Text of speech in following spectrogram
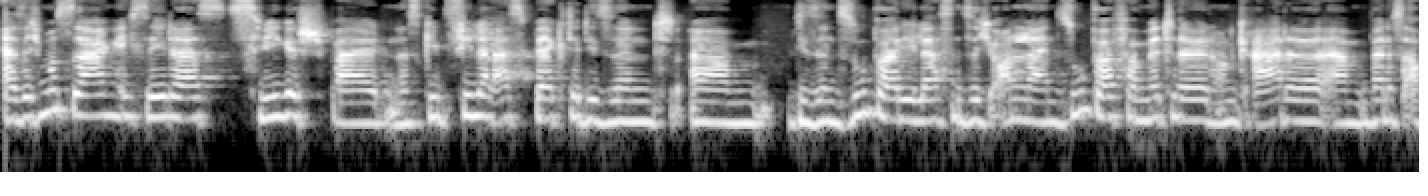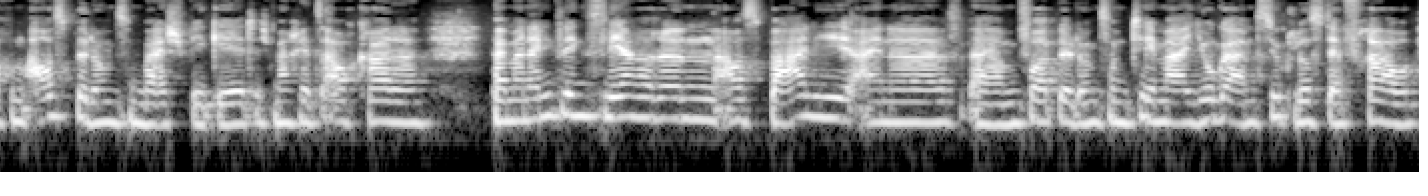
Also ich muss sagen, ich sehe das zwiegespalten. Es gibt viele Aspekte, die sind, ähm, die sind super, die lassen sich online super vermitteln und gerade ähm, wenn es auch um Ausbildung zum Beispiel geht. Ich mache jetzt auch gerade bei meiner Lieblingslehrerin aus Bali eine ähm, Fortbildung zum Thema Yoga im Zyklus der Frau. Und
